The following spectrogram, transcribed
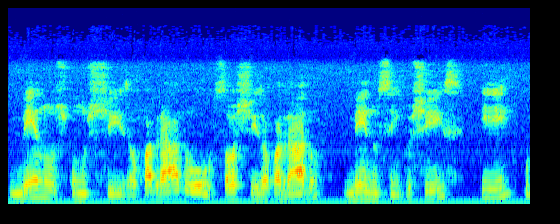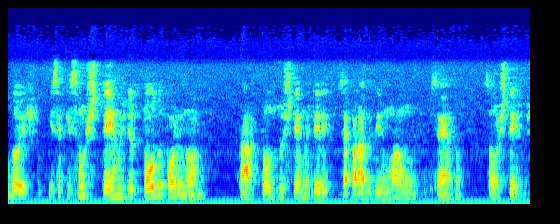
menos 1x ao quadrado, ou só x ao quadrado, menos 5x e o 2. Isso aqui são os termos de todo o polinômio. Tá? Todos os termos dele separados de 1 a 1, certo? São os termos.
